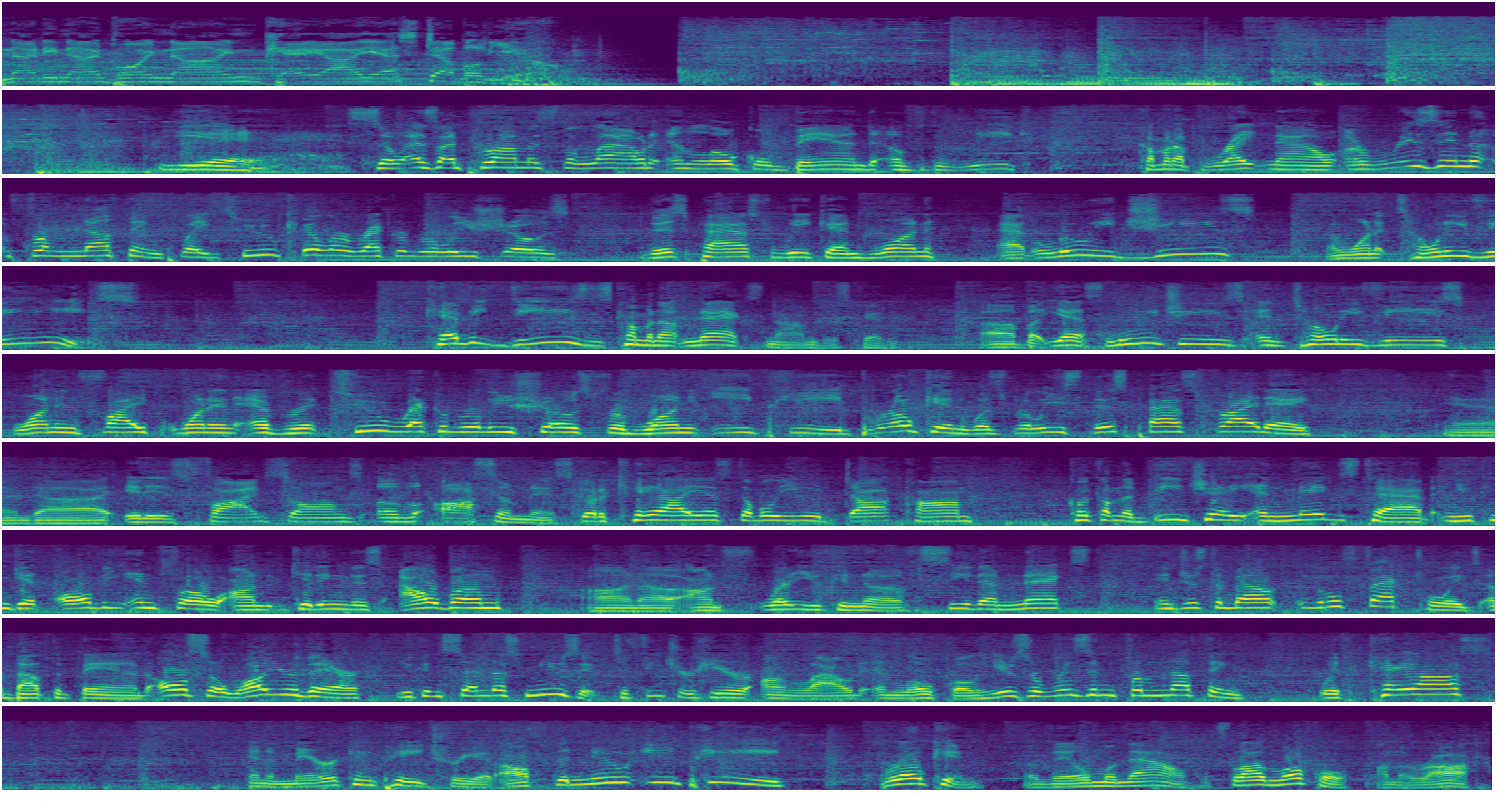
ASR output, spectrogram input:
99.9 KISW. Yeah. So, as I promised, the loud and local band of the week coming up right now. Arisen from Nothing played two killer record release shows this past weekend. One at Louie G's and one at Tony V's. Kevy D's is coming up next. No, I'm just kidding. Uh, but yes, Louie G's and Tony V's, one in Fife, one in Everett, two record release shows for one EP. Broken was released this past Friday, and uh, it is five songs of awesomeness. Go to KISW.com, click on the BJ and Miggs tab, and you can get all the info on getting this album on uh, on f- where you can uh, see them next, and just about little factoids about the band. Also, while you're there, you can send us music to feature here on Loud and Local. Here's Arisen from Nothing with Chaos and American Patriot off the new EP Broken, available now. It's Loud and Local on the Rock.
